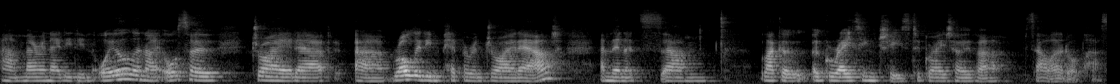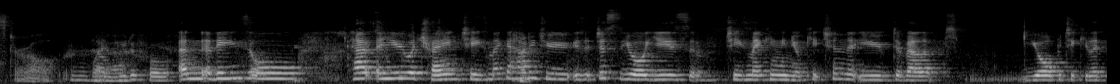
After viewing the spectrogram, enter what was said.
um, marinate it in oil, and I also dry it out, uh, roll it in pepper and dry it out, and then it's um, like a, a grating cheese to grate over salad or pasta or How whatever. beautiful! And are these all? How are you a trained cheesemaker? How did you? Is it just your years of cheese making in your kitchen that you've developed your particular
